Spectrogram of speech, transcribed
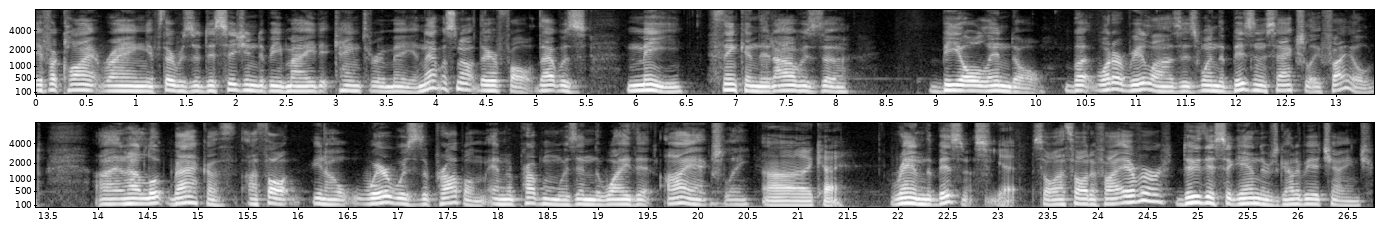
if a client rang, if there was a decision to be made, it came through me. And that was not their fault. That was me thinking that I was the be all end all. But what I realized is when the business actually failed, Uh, and I looked back, I, th- I thought, you know, where was the problem? And the problem was in the way that I actually Uh, okay. Ran the business. Yeah. So I thought if I ever do this again, there's got to be a change.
